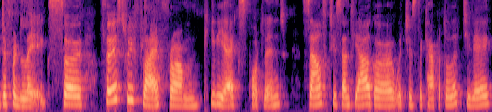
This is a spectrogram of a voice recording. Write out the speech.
different legs. So first we fly from PDX Portland south to Santiago, which is the capital of Chile.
